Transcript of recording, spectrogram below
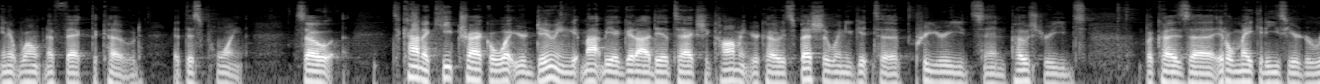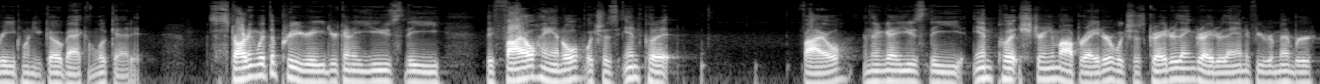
and it won't affect the code at this point. So to kind of keep track of what you're doing, it might be a good idea to actually comment your code, especially when you get to pre-reads and post-reads because uh, it'll make it easier to read when you go back and look at it. So starting with the pre-read, you're going to use the, the file handle, which is input file, and then you're going to use the input stream operator, which is greater than greater than, if you remember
